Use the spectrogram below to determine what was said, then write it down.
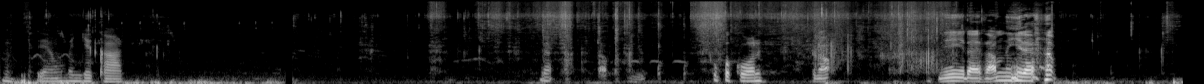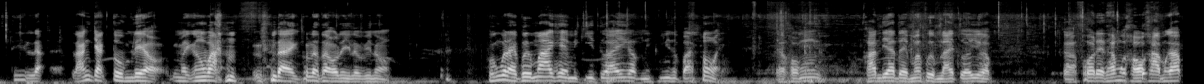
อืมเสียงบรรยากาศครับอุปกรณ์เนาะ นี่ได้ซ้ำนี่แหละครับ ที่ละหลังจากตุ่มแล้วไม่กลางวัน ได้ก็ละเท่านี้แล้วพี่น้องผมก็ได้เพิ่มมาแค่ไม่กี่ตัวเองครับนี่มีแต่ปลาหน่อย แต่ของพันเดียได้มาเพิ่มหลายตัวอยู่ครับก็พอได้ทำกับเขาคำครับ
